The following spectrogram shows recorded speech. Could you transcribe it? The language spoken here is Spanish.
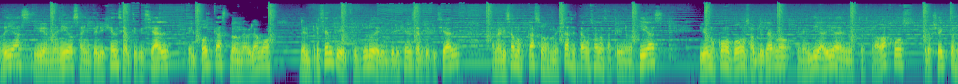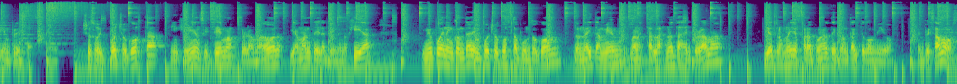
Buenos días y bienvenidos a Inteligencia Artificial, el podcast donde hablamos del presente y del futuro de la inteligencia artificial, analizamos casos donde ya se están usando estas tecnologías y vemos cómo podemos aplicarlo en el día a día de nuestros trabajos, proyectos y empresas. Yo soy Pocho Costa, ingeniero en sistemas, programador y amante de la tecnología, y me pueden encontrar en pochocosta.com, donde ahí también van a estar las notas del programa y otros medios para ponerte en contacto conmigo. ¿Empezamos?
